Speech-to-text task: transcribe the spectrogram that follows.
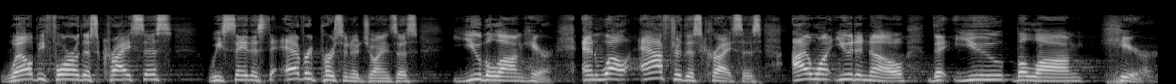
Well before this crisis, we say this to every person who joins us you belong here. And well, after this crisis, I want you to know that you belong here.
